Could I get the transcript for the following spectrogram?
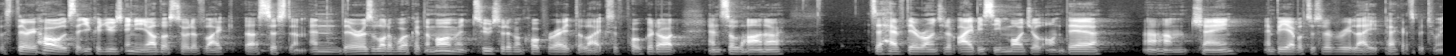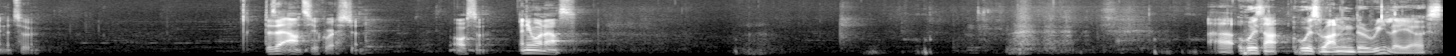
the theory holds that you could use any other sort of like uh, system. And there is a lot of work at the moment to sort of incorporate the likes of Polkadot and Solana to have their own sort of IBC module on their um, chain and be able to sort of relay packets between the two. Does that answer your question? Awesome. Anyone else? Uh, who, is, uh, who is running the relayers?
